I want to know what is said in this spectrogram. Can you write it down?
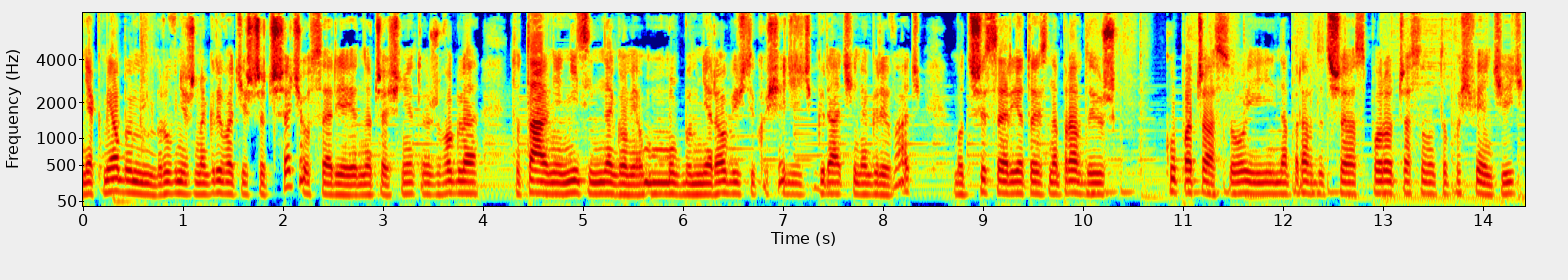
jak miałbym również nagrywać jeszcze trzecią serię jednocześnie, to już w ogóle totalnie nic innego miał, mógłbym nie robić, tylko siedzieć, grać i nagrywać, bo trzy serie to jest naprawdę już kupa czasu i naprawdę trzeba sporo czasu na to poświęcić.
